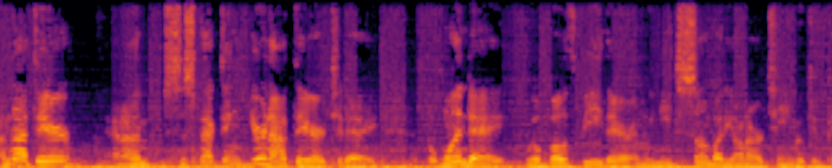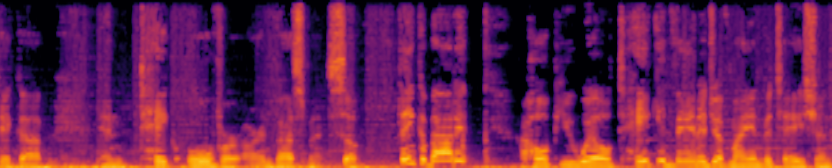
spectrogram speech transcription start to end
I'm not there and I'm suspecting you're not there today. But one day we'll both be there, and we need somebody on our team who can pick up and take over our investment. So think about it. I hope you will take advantage of my invitation.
